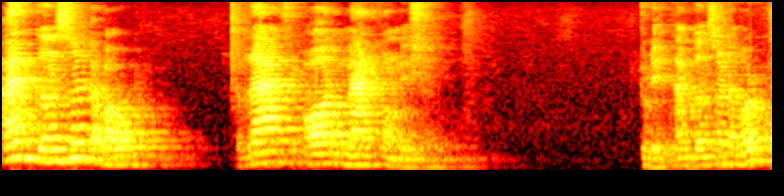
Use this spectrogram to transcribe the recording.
I am concerned about raft or mat foundation. Today i am concerned about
